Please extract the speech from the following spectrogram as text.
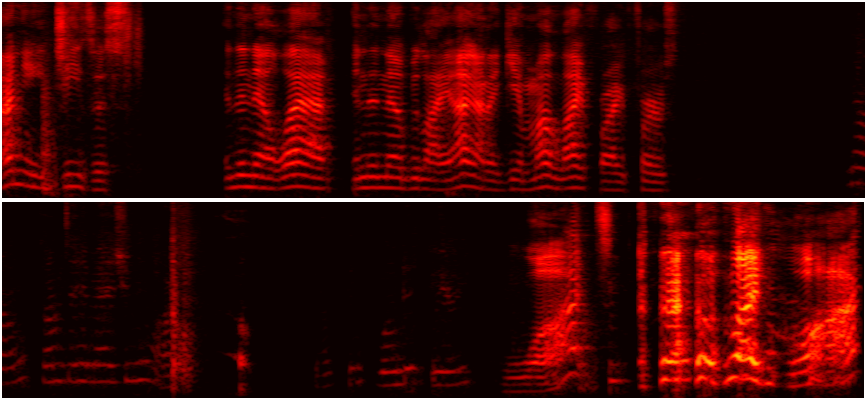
I need Jesus. And then they'll laugh, and then they'll be like, I gotta get my life right first. No, come to him as you are. Broken, wounded, weary. What? like, what?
